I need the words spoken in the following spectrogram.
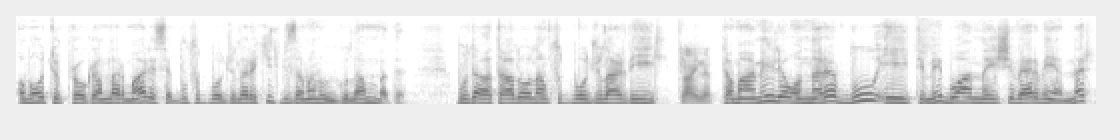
Ama o tür programlar maalesef bu futbolculara hiçbir zaman uygulanmadı. Burada hatalı olan futbolcular değil. Aynen. Tamamıyla onlara bu eğitimi, bu anlayışı vermeyenler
